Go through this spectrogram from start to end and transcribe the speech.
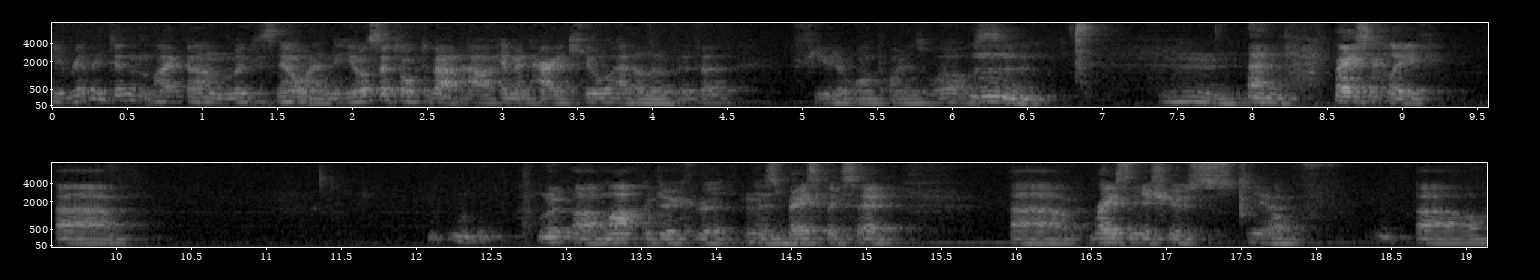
he really didn't like um, Lucas Neill, and he also talked about how him and Harry Kewell had a little bit of a feud at one point as well. so- Mm. Mm. And basically, um, uh, Mark Viduka has Mhm. basically said, uh, raise the issues Yeah. of uh,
